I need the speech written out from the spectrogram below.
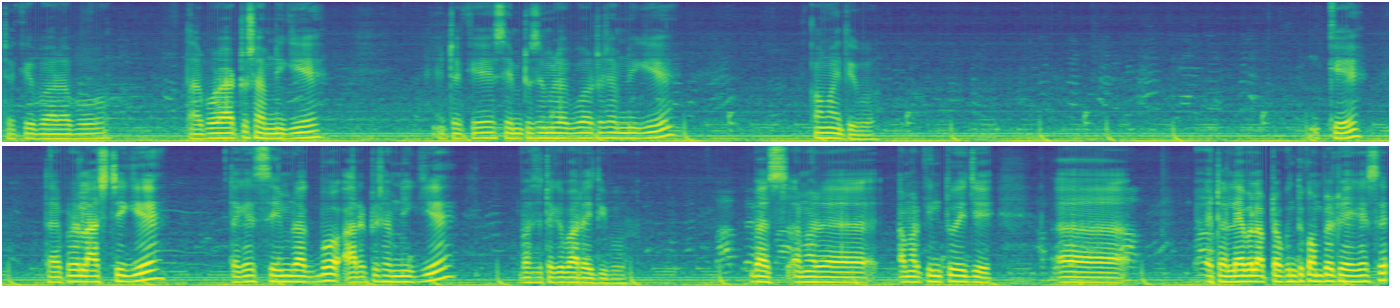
এটাকে বাড়াবো। তারপর আর একটু সামনে গিয়ে এটাকে সেম টু সেম রাখব, আর একটু সামনে গিয়ে কমাই দেব। ওকে। তারপরে লাস্টে গিয়ে তাকে সেম রাখব আর একটু সামনে গিয়ে বাস এটাকে বাড়াই দিব। ব্যাস আমার আমার কিন্তু এই যে এটা লেভেল আপটাও কিন্তু কমপ্লিট হয়ে গেছে।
